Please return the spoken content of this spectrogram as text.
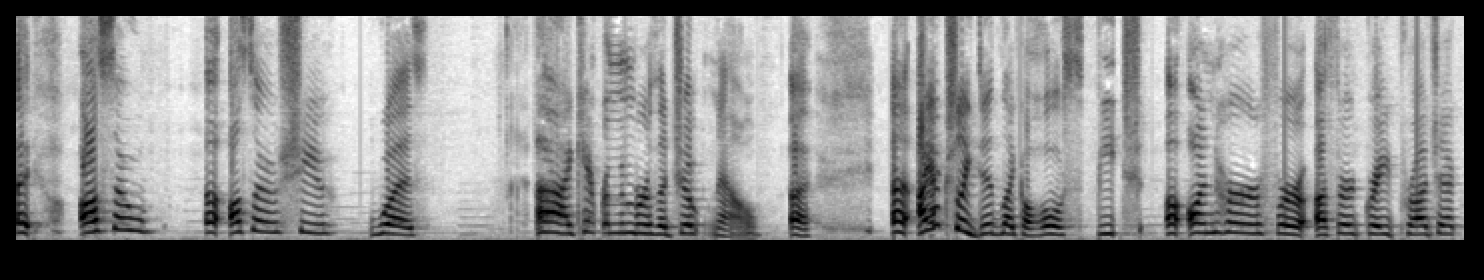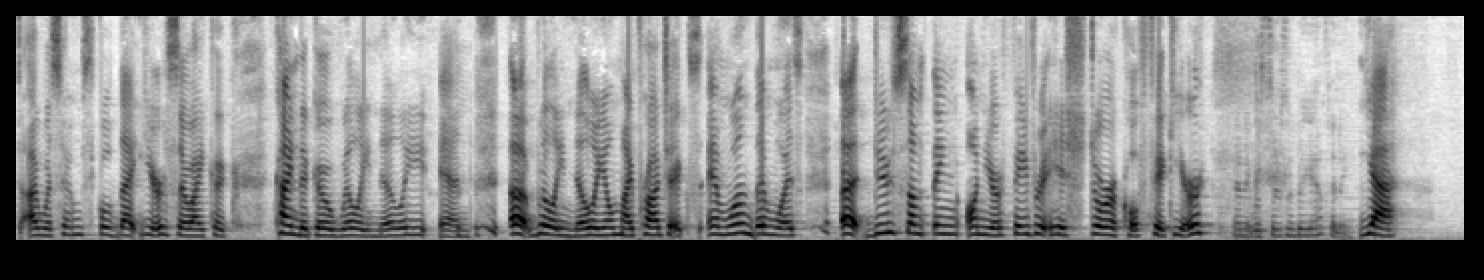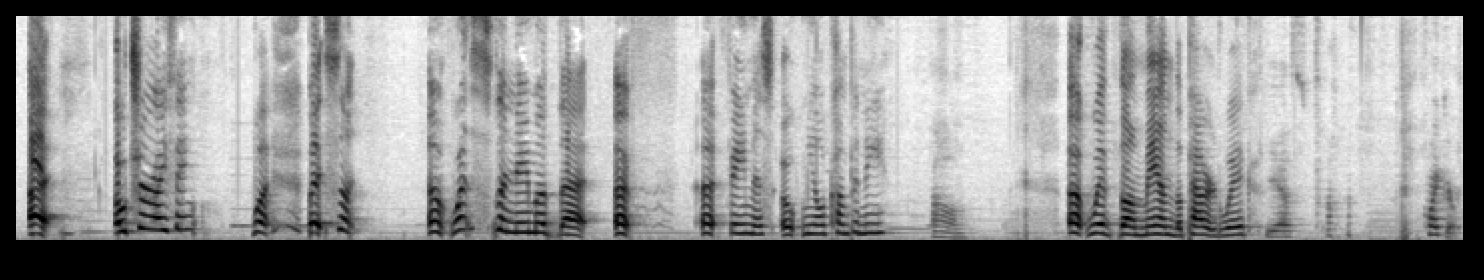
uh, also, uh, also, she was. Uh, I can't remember the joke now. Uh, uh, I actually did like a whole speech uh, on her for a third grade project. I was homeschooled that year, so I could kind of go willy nilly and uh, willy nilly on my projects. And one of them was uh, do something on your favorite historical figure. and it was Susan B. Anthony. Yeah. Uh, Ocher, I think. What? But so, uh, what's the name of that uh, f- uh, famous oatmeal company? Um, Uh, with the man, the powdered wig. yes. Quaker.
